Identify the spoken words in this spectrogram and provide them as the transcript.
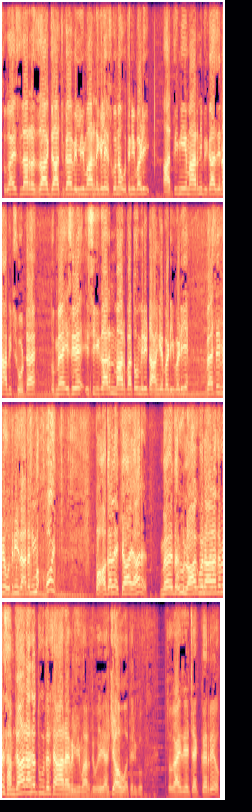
सो गाइस फ़िलहाल रजाक जा चुका है विल्ली मारने के लिए। इसको ना उतनी बड़ी आती नहीं है मारनी बिकॉज़ ना अभी छोटा है। तो मैं इसे, इसी के कारण मार पाता हूँ। मेरी टांगे बड़ी बड़ी है। वैसे भी उतनी ज़्यादा नहीं ओए! पागल है क्या यार? मैं इधर व्लॉग बना रहा था, मैं समझा रहा था, तू उधर से आ रहा है बिल्ली मारते हुए। यार, क्या हुआ तेरे को? सो so गाइस ये चेक कर रहे हो?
